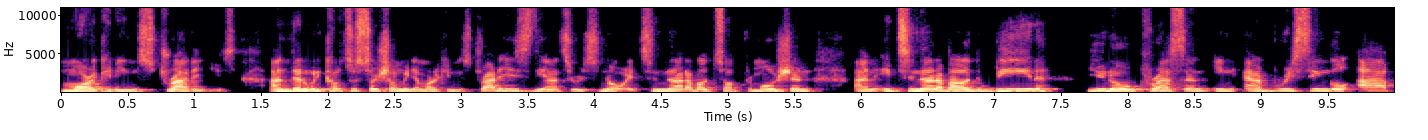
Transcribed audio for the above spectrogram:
marketing strategies. And then when it comes to social media marketing strategies, the answer is no. It's not about self promotion and it's not about being, you know, present in every single app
